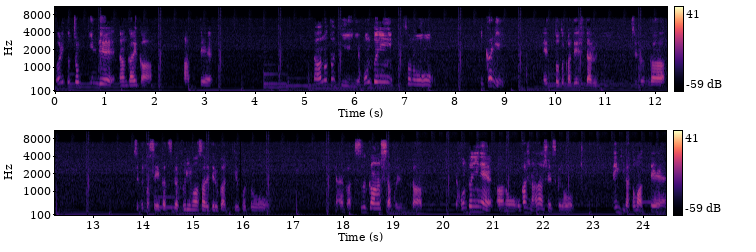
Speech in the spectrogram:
割と直近で何回かあって、あの時に本当に、その、いかにネットとかデジタルに自分が自分の生活が振り回されてるかっていうことを、なんか痛感したというか、本当にね、あの、おかしな話ですけど、電気が止まって、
